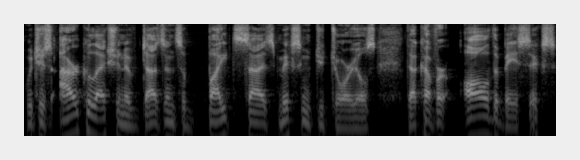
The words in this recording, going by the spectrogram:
which is our collection of dozens of bite sized mixing tutorials that cover all the basics,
